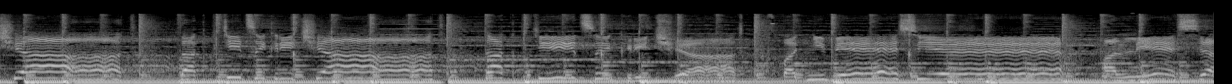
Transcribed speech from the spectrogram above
Кричат так птицы кричат, так птицы кричат в поднебесье. Олеся,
